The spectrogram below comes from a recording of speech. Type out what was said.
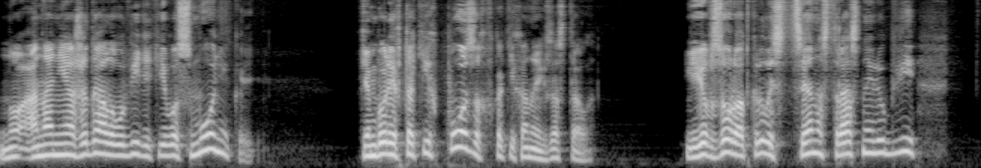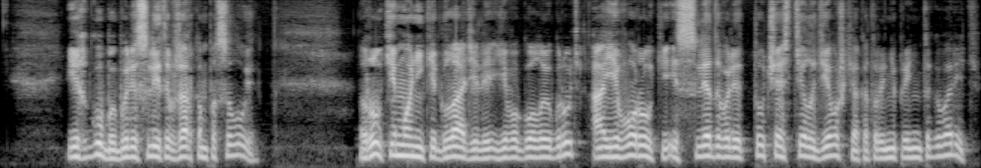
Но она не ожидала увидеть его с Моникой, тем более в таких позах, в каких она их застала. Ее взору открылась сцена страстной любви. Их губы были слиты в жарком поцелуе. Руки Моники гладили его голую грудь, а его руки исследовали ту часть тела девушки, о которой не принято говорить.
